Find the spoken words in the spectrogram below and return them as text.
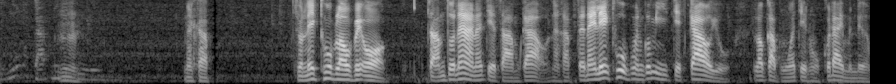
ขมึงจับมึงอืมซื้อเลขนะครับ ส่วนเลขทูบเราไปออกสามตัวหน้านะเจ็ดสามเก้านะครับ แต่ในเลขทูบมันก็มีเจ็ดเก้าอยู่ เรากลับหัวเจ็ดหกก็ได้เหมือนเดิม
